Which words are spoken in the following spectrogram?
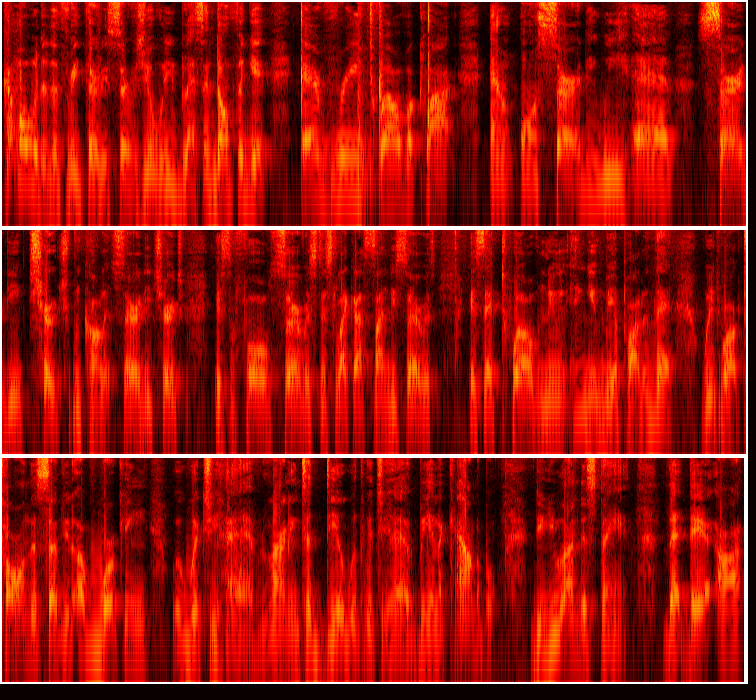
Come over to the 3.30 service. You will be blessed. And don't forget, every 12 o'clock and on Saturday, we have Saturday Church. We call it Saturday Church. It's a full service, just like our Sunday service. It's at 12 noon, and you can be a part of that. We talk on the subject of working with what you have, learning to deal with what you have, being accountable. Do you understand that there are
